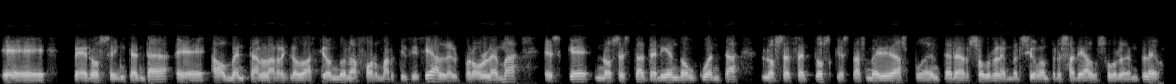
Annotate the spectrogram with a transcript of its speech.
Eh, pero se intenta eh, aumentar la recaudación de una forma artificial. El problema es que no se está teniendo en cuenta los efectos que estas medidas pueden tener sobre la inversión empresarial, sobre el empleo.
